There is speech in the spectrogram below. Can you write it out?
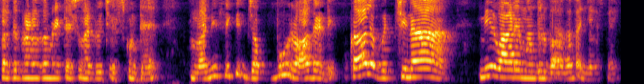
సెల్ఫ్ ఇప్రడజం మెడిటేషన్ లాంటివి చేసుకుంటే మనిషికి జబ్బు రాదండి. ఒకవేళ వచ్చినా మీరు వాడే మందులు బాగా పనిచేస్తాయి.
